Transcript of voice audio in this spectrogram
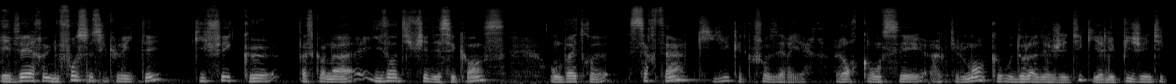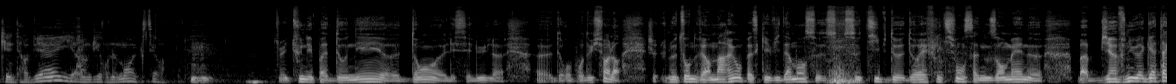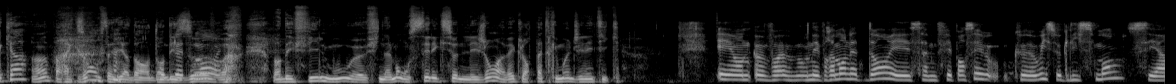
et vers une fausse sécurité qui fait que, parce qu'on a identifié des séquences, on va être certain qu'il y ait quelque chose derrière. Alors qu'on sait actuellement qu'au-delà de la génétique, il y a l'épigénétique qui intervient, il y a l'environnement, etc. Et tout n'est pas donné euh, dans euh, les cellules euh, de reproduction. Alors, je me tourne vers Marion parce qu'évidemment, ce, type de, réflexion, ça nous emmène, bah, bienvenue à Gataka, hein, par exemple, c'est-à-dire dans, des œuvres, dans des films où finalement on sélectionne les gens avec leur patrimoine génétique. Et on, on, est vraiment là-dedans et ça me fait penser que oui, ce glissement, c'est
